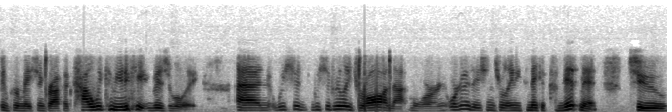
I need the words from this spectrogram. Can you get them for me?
information graphics, how we communicate visually. And we should we should really draw on that more. And organizations really need to make a commitment to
